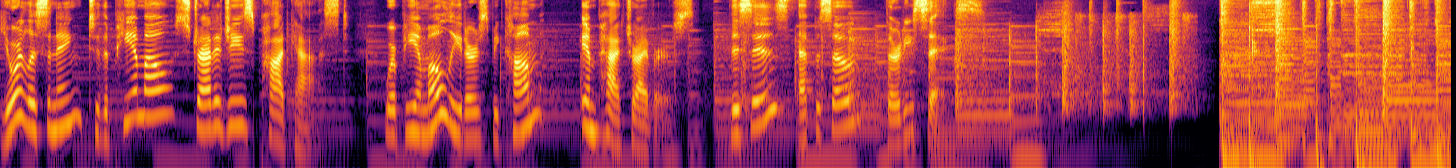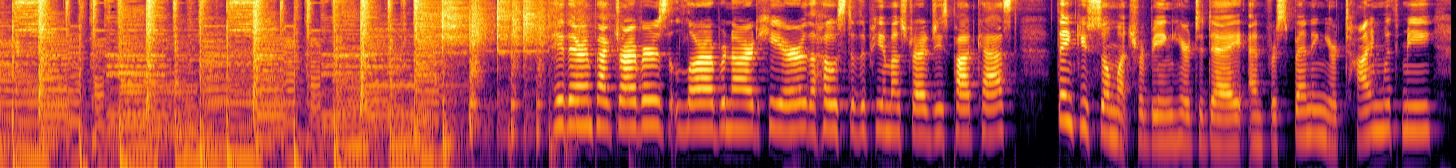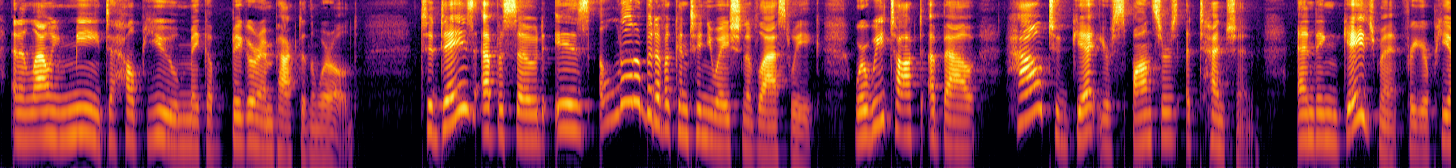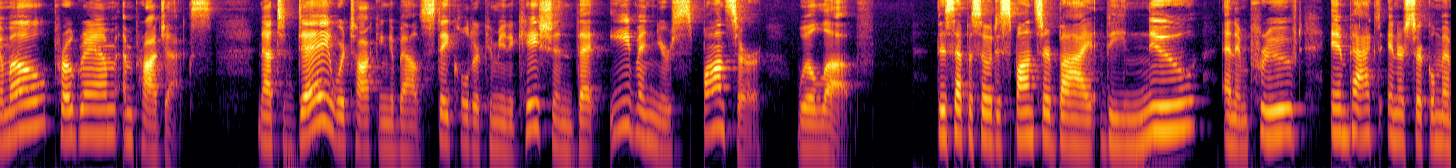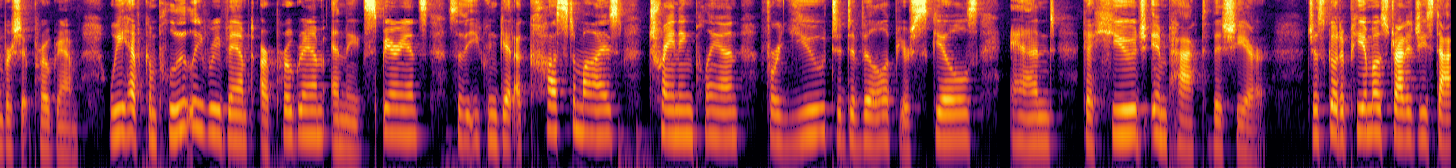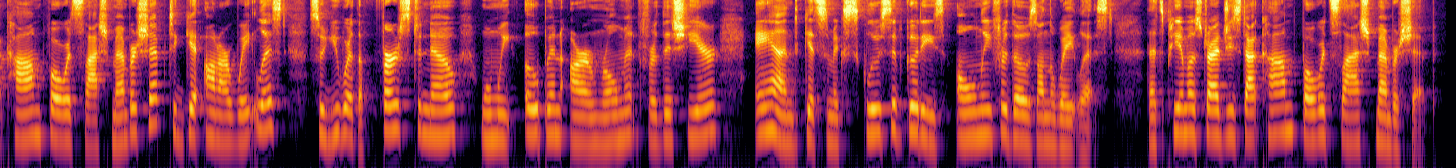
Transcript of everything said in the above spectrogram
You're listening to the PMO Strategies Podcast, where PMO leaders become impact drivers. This is episode 36. Hey there, Impact Drivers. Laura Barnard here, the host of the PMO Strategies Podcast. Thank you so much for being here today and for spending your time with me and allowing me to help you make a bigger impact in the world. Today's episode is a little bit of a continuation of last week, where we talked about how to get your sponsors' attention and engagement for your PMO, program, and projects. Now, today we're talking about stakeholder communication that even your sponsor will love. This episode is sponsored by the new and improved Impact Inner Circle membership program. We have completely revamped our program and the experience so that you can get a customized training plan for you to develop your skills and a huge impact this year. Just go to pmostrategies.com forward slash membership to get on our wait list so you are the first to know when we open our enrollment for this year and get some exclusive goodies only for those on the wait list. That's pmostrategies.com forward slash membership.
